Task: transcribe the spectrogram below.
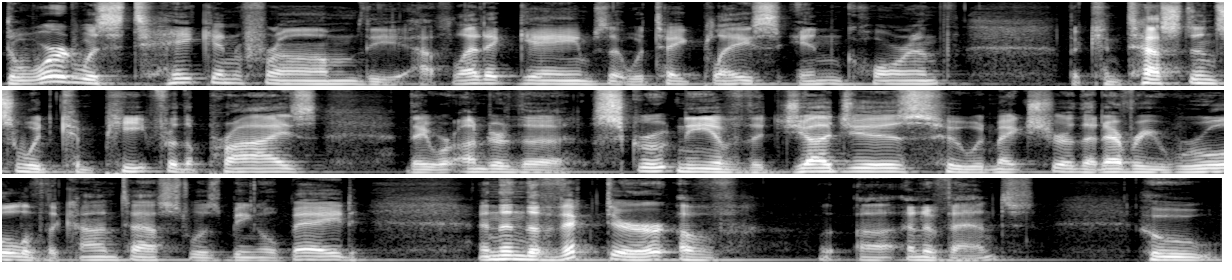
The word was taken from the athletic games that would take place in Corinth. The contestants would compete for the prize. They were under the scrutiny of the judges who would make sure that every rule of the contest was being obeyed. And then the victor of uh, an event who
